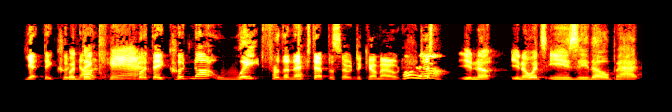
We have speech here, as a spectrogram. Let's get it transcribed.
Yet they could But they not. can't. But they could not wait for the next episode to come out. Oh yeah. Just- You know, you know what's easy though, Pat.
